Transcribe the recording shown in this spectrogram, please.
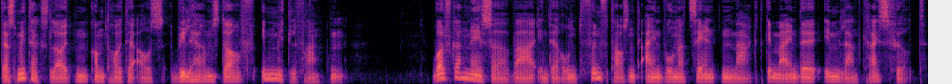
Das Mittagsläuten kommt heute aus Wilhelmsdorf in Mittelfranken. Wolfgang Näser war in der rund 5000 Einwohner zählenden Marktgemeinde im Landkreis Fürth.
